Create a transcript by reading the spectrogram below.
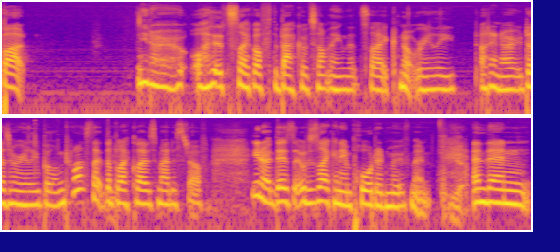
But, you know, it's like off the back of something that's like not really, I don't know, it doesn't really belong to us, like the Black Lives Matter stuff. You know, there's, it was like an imported movement. Yeah. And then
